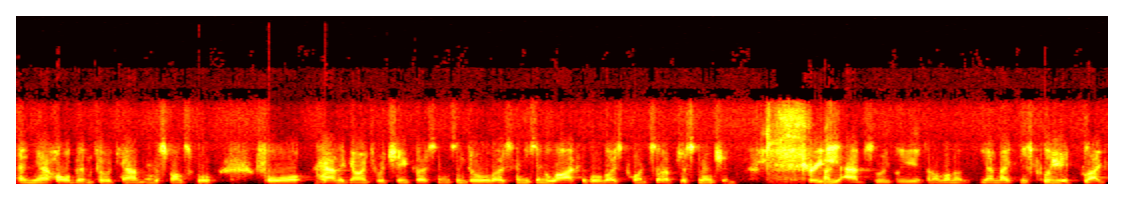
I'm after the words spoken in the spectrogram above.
and you know hold them to account and responsible for how they're going to achieve those things and do all those things in light of all those points that I've just mentioned. Treaty absolutely is, and I want to you know make this clear, like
